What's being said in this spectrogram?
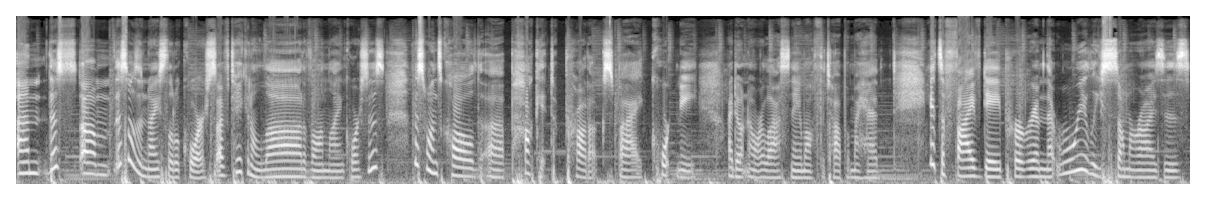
Um, this um, this was a nice little course. I've taken a lot of online courses. This one's called uh, Pocket Products by Courtney. I don't know her last name off the top of my head. It's a five day program that really summarizes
